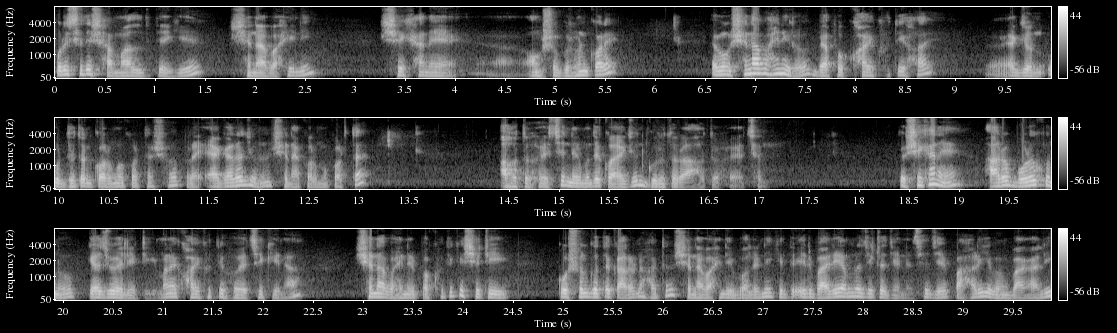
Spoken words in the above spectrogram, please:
পরিস্থিতি সামাল দিতে গিয়ে সেনাবাহিনী সেখানে অংশগ্রহণ করে এবং সেনাবাহিনীরও ব্যাপক ক্ষয়ক্ষতি হয়। একজন ঊর্ধ্বতন কর্মকর্তা সহ প্রায় এগারো জন সেনা কর্মকর্তা আহত হয়েছেন। এর মধ্যে কয়েকজন গুরুতর আহত হয়েছেন। তো সেখানে আরও বড় কোনো ক্যাজুয়ালিটি মানে ক্ষয়ক্ষতি হয়েছে কিনা সেনাবাহিনীর পক্ষ থেকে সেটি কৌশলগত কারণে হয়তো সেনাবাহিনী বলেনি, কিন্তু এর বাইরে আমরা যেটা জেনেছি যে পাহাড়ি এবং বাঙালি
